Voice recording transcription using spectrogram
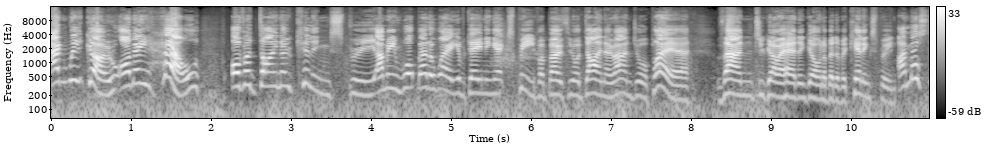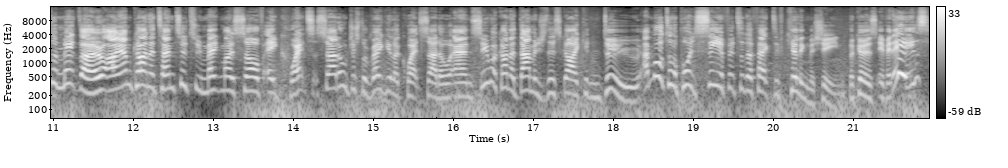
and we go on a hell of a dino killing spree. I mean, what better way of gaining XP for both your dino and your player than to go ahead and go on a bit of a killing spree. I must admit, though, I am kind of tempted to make myself a Quetz saddle, just a regular Quetz saddle, and see what kind of damage this guy can do, and more to the point, see if it's an effective killing machine, because if it is,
